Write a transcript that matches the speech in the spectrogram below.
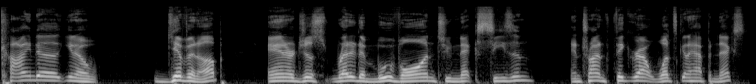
kind of, you know, given up and are just ready to move on to next season and try and figure out what's going to happen next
